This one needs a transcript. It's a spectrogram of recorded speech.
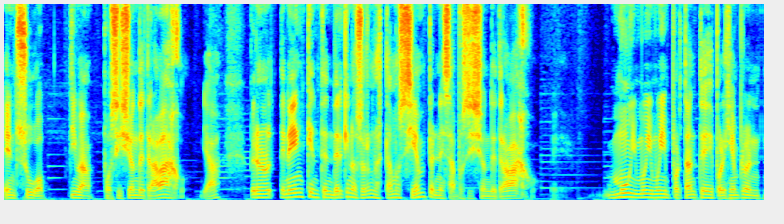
en su óptima posición de trabajo, ¿ya? Pero tienen que entender que nosotros no estamos siempre en esa posición de trabajo. Eh, muy, muy, muy importantes, por ejemplo, en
